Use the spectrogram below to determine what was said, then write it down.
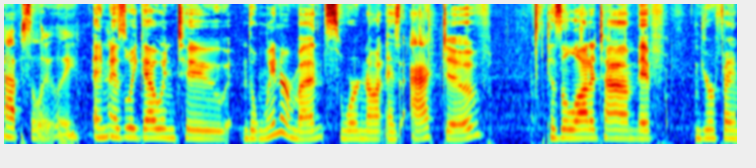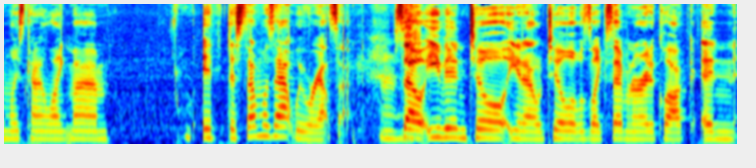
absolutely. And as we go into the winter months, we're not as active because a lot of time, if your family's kind of like mine, if the sun was out, we were outside. Mm-hmm. So even till you know till it was like seven or eight o'clock, and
